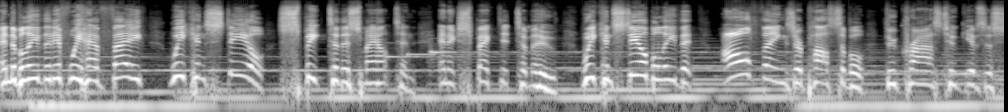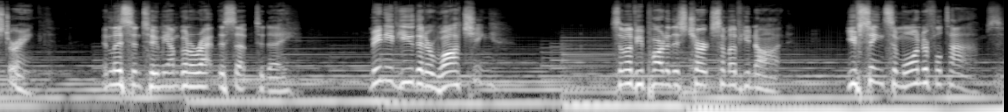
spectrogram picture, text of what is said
and to believe that if we have faith, we can still speak to this mountain and expect it to move. We can still believe that all things are possible through Christ who gives us strength. And listen to me, I'm going to wrap this up today. Many of you that are watching, some of you part of this church, some of you not, you've seen some wonderful times.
